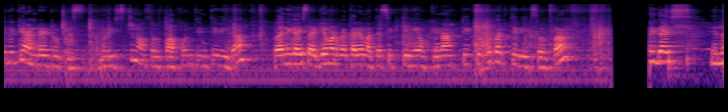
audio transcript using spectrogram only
ಇದಕ್ಕೆ ಹಂಡ್ರೆಡ್ ರುಪೀಸ್ ನೋಡಿ ಇಷ್ಟು ನಾವು ಸ್ವಲ್ಪ ಹಾಕೊಂಡು ತಿಂತೀವಿ ಈಗ. ಬನ್ನಿ ಗೈಸ್ ಅಡುಗೆ ಮಾಡ್ಬೇಕಾದ್ರೆ ಮತ್ತೆ ಸಿಗ್ತೀನಿ ಓಕೆನಾ ಟೀ ಕುಡಿದು ಬರ್ತೀವಿ ಈಗ ಸ್ವಲ್ಪ. ನೋಡಿ ಗೈಸ್ ಎಲ್ಲ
